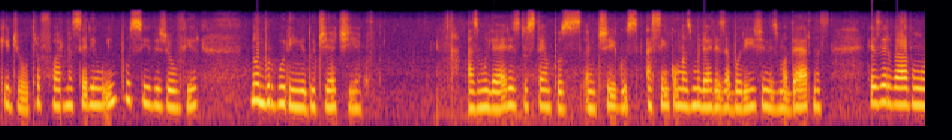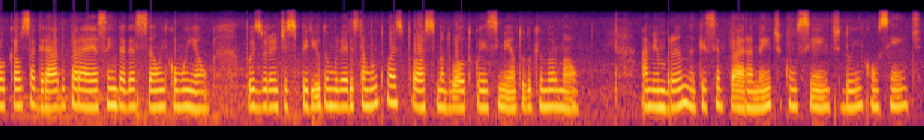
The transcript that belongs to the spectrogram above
que de outra forma seriam impossíveis de ouvir no burburinho do dia a dia. As mulheres dos tempos antigos, assim como as mulheres aborígenes modernas, reservavam um local sagrado para essa indagação e comunhão, pois durante esse período a mulher está muito mais próxima do autoconhecimento do que o normal. A membrana que separa a mente consciente do inconsciente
